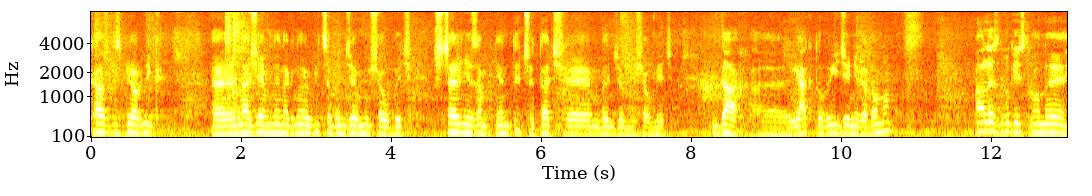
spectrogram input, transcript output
Każdy zbiornik e, naziemny na gnojowice będzie musiał być szczelnie zamknięty, czytać e, będzie musiał mieć dach. E, Jak to wyjdzie nie wiadomo, ale z drugiej strony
